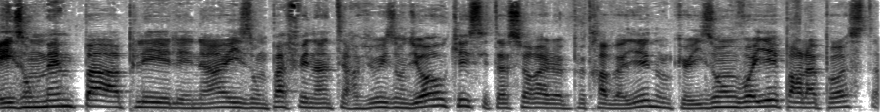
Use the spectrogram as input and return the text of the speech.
Et ils ont même pas appelé Elena, ils ont pas fait d'interview, ils ont dit oh ok c'est ta sœur elle peut travailler. Donc euh, ils ont envoyé par la poste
